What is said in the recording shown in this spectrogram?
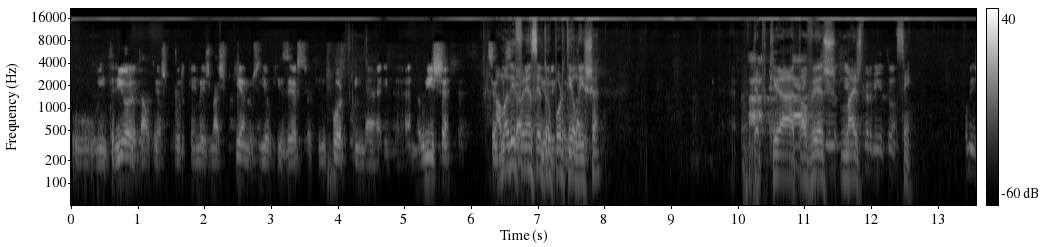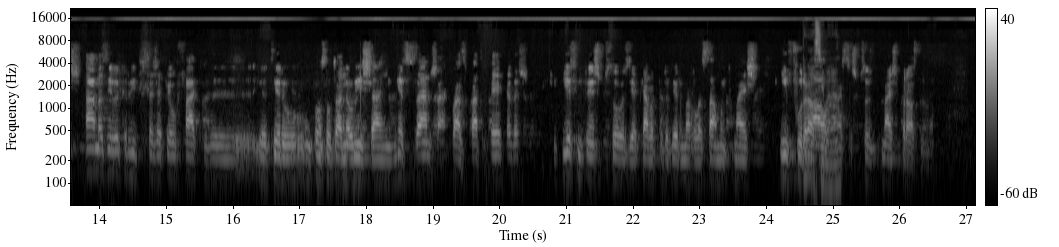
o interior, talvez porque em meios mais pequenos, e eu que exerço aqui no Porto e na, e na, na Lixa. Há uma diferença entre o Porto e a Lixa? Até porque há, ah, talvez eu, eu mais. Acredito. Sim. Ah, mas eu acredito que seja pelo facto de eu ter um consultório na Lixa há imensos anos, há quase quatro décadas, e conheço muito bem as pessoas e acaba por haver uma relação muito mais informal Próxima, com é? essas pessoas, muito mais próxima.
